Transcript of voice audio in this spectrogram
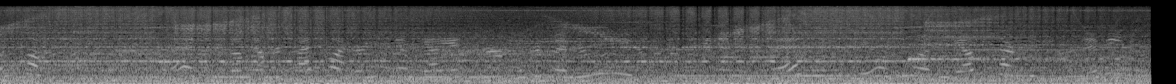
Oh,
